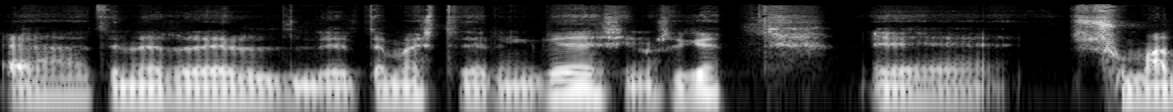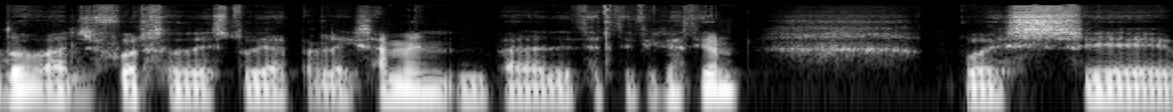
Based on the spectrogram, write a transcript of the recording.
eh, tener el, el, tema este del inglés y no sé qué, eh, sumado al esfuerzo de estudiar para el examen, para de certificación, pues eh,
